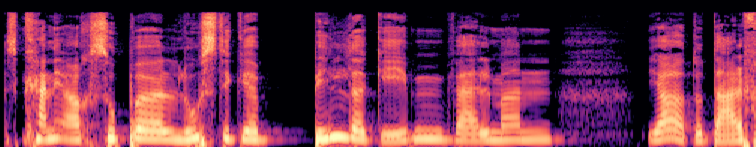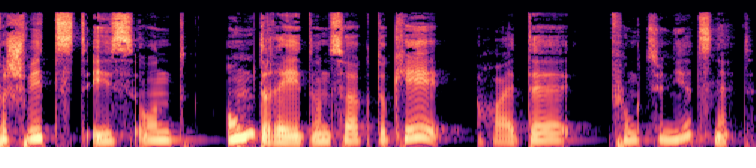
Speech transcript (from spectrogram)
Es kann ja auch super lustige Bilder geben, weil man ja total verschwitzt ist und umdreht und sagt, okay, heute funktioniert's nicht.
